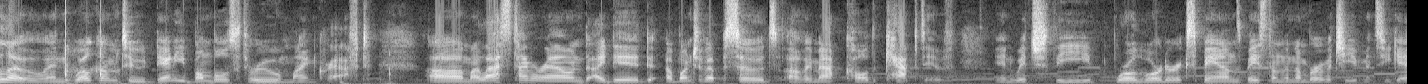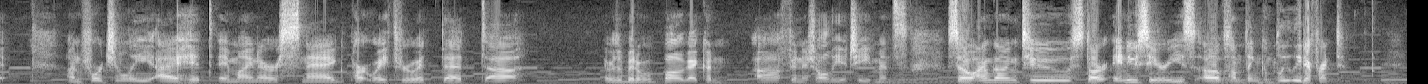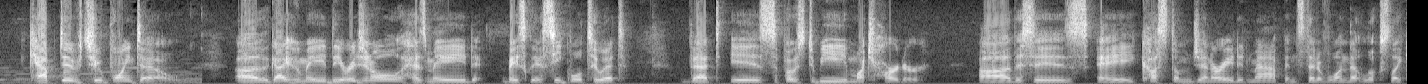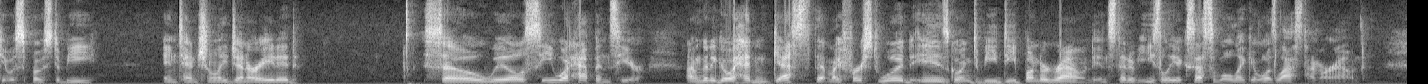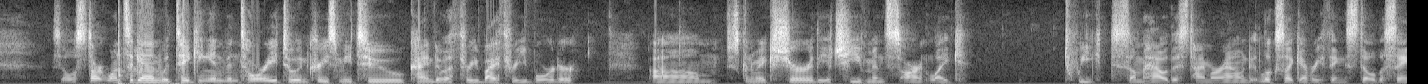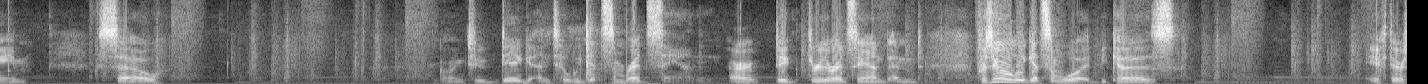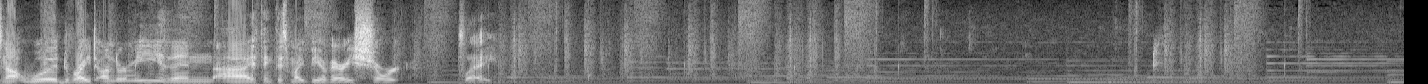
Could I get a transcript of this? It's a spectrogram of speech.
Hello, and welcome to Danny Bumbles Through Minecraft. Uh, my last time around, I did a bunch of episodes of a map called Captive, in which the world border expands based on the number of achievements you get. Unfortunately, I hit a minor snag partway through it that uh, there was a bit of a bug. I couldn't uh, finish all the achievements. So I'm going to start a new series of something completely different. Captive 2.0. Uh, the guy who made the original has made basically a sequel to it that is supposed to be much harder. Uh, this is a custom generated map instead of one that looks like it was supposed to be intentionally generated. So we'll see what happens here. I'm going to go ahead and guess that my first wood is going to be deep underground instead of easily accessible like it was last time around. So we'll start once again with taking inventory to increase me to kind of a 3x3 border. Um, just going to make sure the achievements aren't like tweaked somehow this time around. It looks like everything's still the same. So we're going to dig until we get some red sand or dig through the red sand and presumably get some wood because if there's not wood right under me then I think this might be a very short play.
